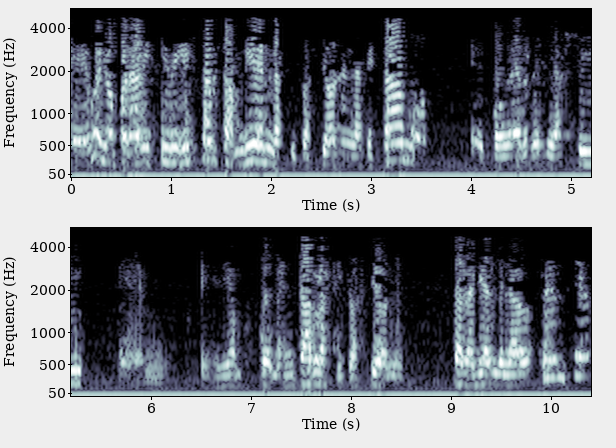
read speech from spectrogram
eh, bueno, para visibilizar también la situación en la que estamos, eh, poder desde allí, eh, digamos, comentar la situación salarial de la docencia.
